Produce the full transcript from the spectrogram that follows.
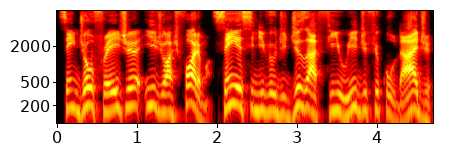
sem Joe Frazier e George Foreman. Sem esse nível de desafio e dificuldade,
